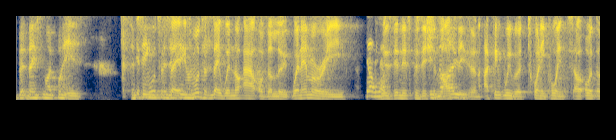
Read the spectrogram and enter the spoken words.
but basically, my point is. It's thing- more to say. It's more to say we're not out of the loop. When Emery yeah. was in this position It's last season, I think we were twenty points, or, or we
